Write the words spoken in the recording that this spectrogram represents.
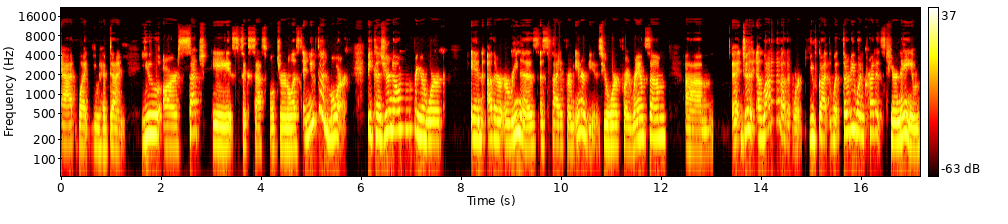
at what you have done. You are such a successful journalist and you've done more because you're known for your work in other arenas aside from interviews. Your work for ransom um, uh, just a lot of other work. You've got what 31 credits to your name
